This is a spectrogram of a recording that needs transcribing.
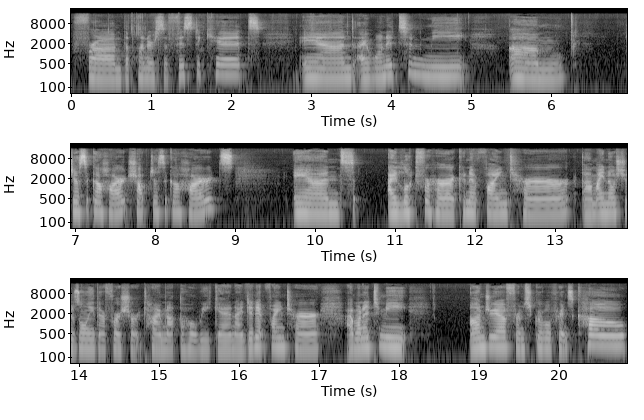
from the Planner Sophisticate, and I wanted to meet um, Jessica Hart, Shop Jessica Harts, and I looked for her. I couldn't find her. Um, I know she was only there for a short time, not the whole weekend. I didn't find her. I wanted to meet Andrea from Scribble Prints Co.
